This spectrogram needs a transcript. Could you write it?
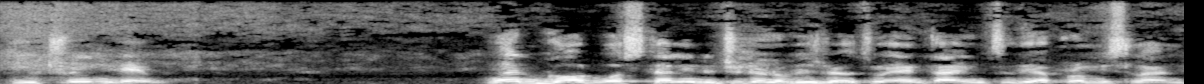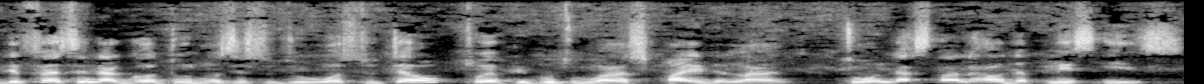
He trained them. When God was telling the children of Israel to enter into their promised land, the first thing that God told Moses to do was to tell 12 people to go and spy the land, to understand how the place is.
